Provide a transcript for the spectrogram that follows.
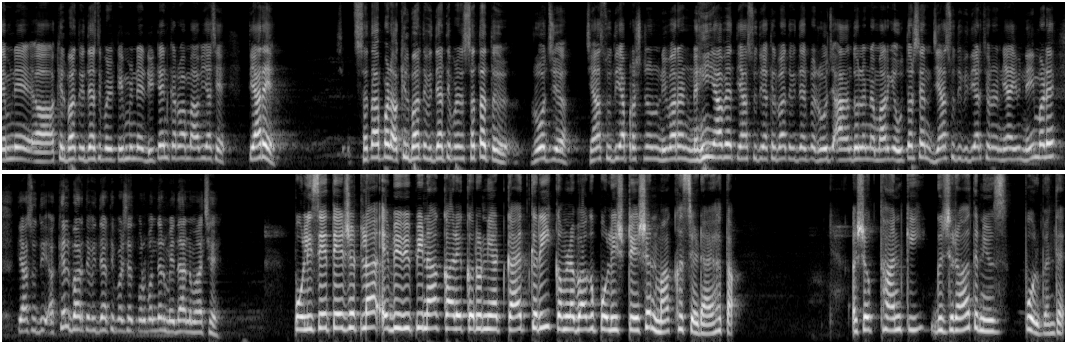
તેમને અખિલ ભારતીય વિદ્યાર્થી ટીમને ડિટેન કરવામાં આવ્યા છે. ત્યારે છતાં પણ અખિલ ભારતીય વિદ્યાર્થી પરિષદ સતત રોજ જ્યાં સુધી આ પ્રશ્નનું નિવારણ નહીં આવે, ત્યાં સુધી અખિલ ભારતીય વિદ્યાર્થી રોજ આ આંદોલનના માર્ગે ઉતરશે અને જ્યાં સુધી વિદ્યાર્થીઓને ન્યાય નહીં મળે, ત્યાં સુધી અખિલ ભારતીય વિદ્યાર્થી પરિષદ પોરબંદર મેદાનમાં છે. પોલીસે તે જેટલા એબીવીપીના કાર્યકરોની અટકાયત કરી કમલાબાગ પોલીસ સ્ટેશનમાં ખસેડાયા હતા. અશોક થાનકી, ગુજરાત ન્યૂઝ, પોરબંદર.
